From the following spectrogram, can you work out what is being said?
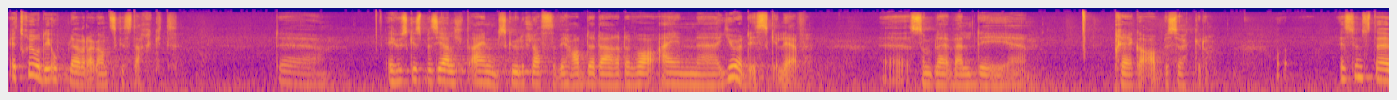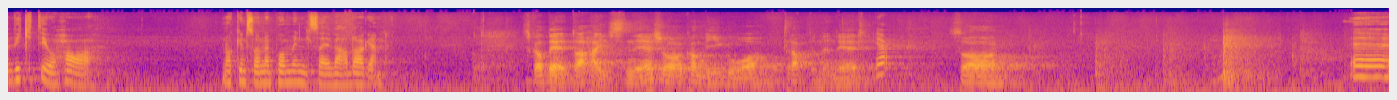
jeg tror de opplever det ganske sterkt. Det, jeg husker spesielt en skoleklasse vi hadde der det var en jødisk elev som ble veldig eh, prega av besøket. Da. Jeg syns det er viktig å ha noen sånne påminnelser i hverdagen. Skal dere ta heisen ned, så kan vi gå trappene ned. Ja. Så Eh,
